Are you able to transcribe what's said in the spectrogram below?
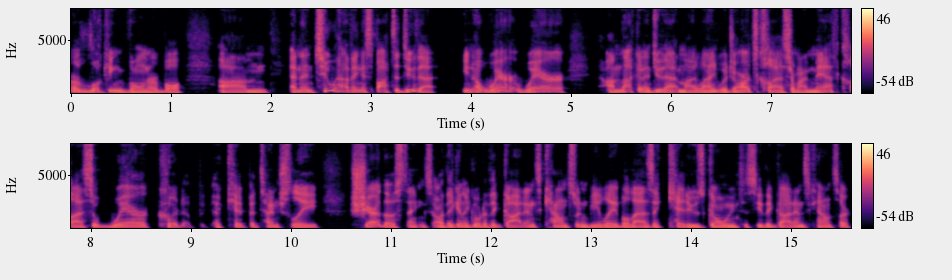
or looking vulnerable. Um, and then two, having a spot to do that. You know, where where I'm not going to do that in my language arts class or my math class. So where could a kid potentially share those things? Are they going to go to the guidance counselor and be labeled as a kid who's going to see the guidance counselor?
